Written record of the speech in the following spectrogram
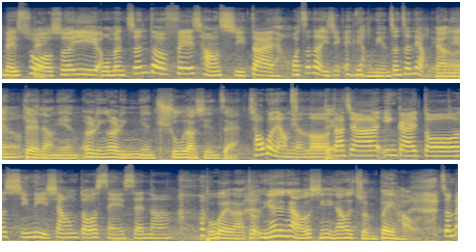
没错，所以我们真的非常期待，我真的已经哎两年，整整两年，两年，对，两年，二零二零年初到现在，超过两年了，大家应该都行李箱都塞塞呢，不会啦，都你刚刚讲说行李箱都准备好了，准备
